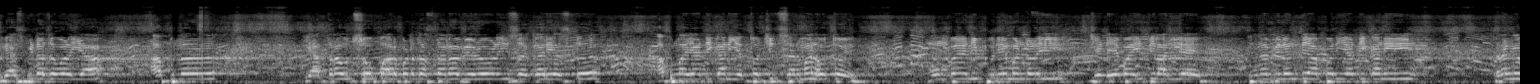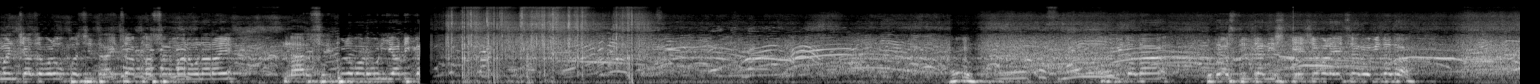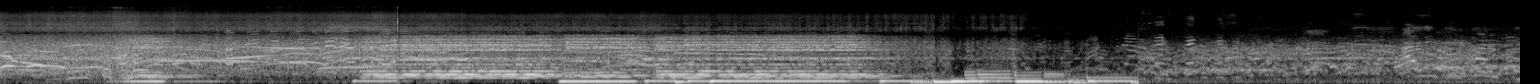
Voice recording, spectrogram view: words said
व्यासपीठाजवळ या. आपलं यात्रा उत्सव पार पडत असताना वेळोवेळी सहकार्य असतं. आपला या ठिकाणी यथोचित सन्मान होतोय. मुंबई आणि पुणे मंडळी जे ढेबा येथील आलेले आहेत त्यांना विनंती आपण या ठिकाणी रंगमंचाजवळ उपस्थित राहायचं आपला सन्मान होणार आहे. नार श्रीफळ वाढवून या ठिकाणी रविदादा कुठे असतील त्यांनी स्टेजवर यायचं रविदादा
